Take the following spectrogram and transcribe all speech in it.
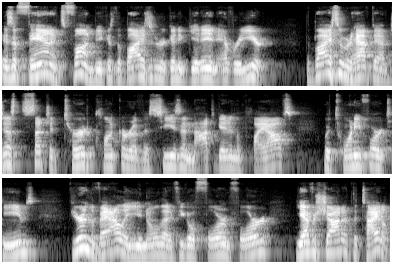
as a fan, it's fun because the Bison are going to get in every year. The Bison would have to have just such a turd clunker of a season not to get in the playoffs with 24 teams. If you're in the Valley, you know that if you go four and four, you have a shot at the title.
